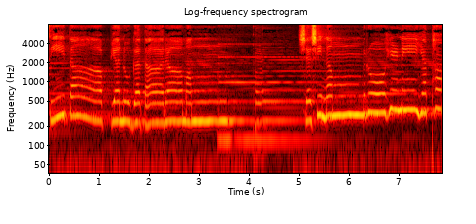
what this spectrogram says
सीताप्यनुगता रामम्। शशिनम् रोहिणी यथा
